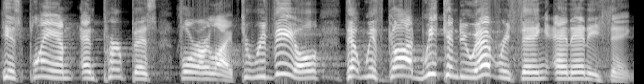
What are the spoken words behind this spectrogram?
His plan and purpose for our life. To reveal that with God, we can do everything and anything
